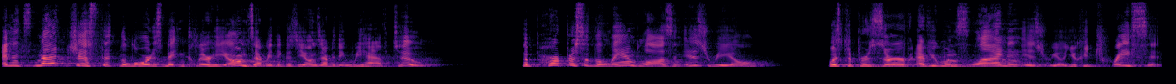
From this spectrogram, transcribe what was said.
And it's not just that the Lord is making clear he owns everything, because he owns everything we have too. The purpose of the land laws in Israel was to preserve everyone's line in Israel. You could trace it.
